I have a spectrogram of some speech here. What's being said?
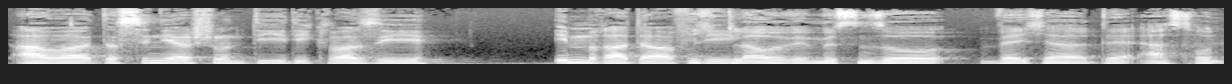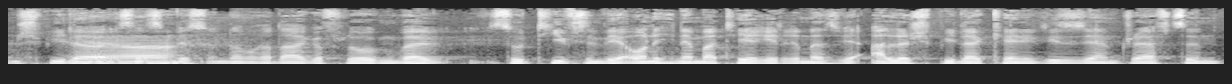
Aber das sind ja schon die, die quasi im Radar fliegen. Ich glaube, wir müssen so, welcher der Erstrundenspieler Ja. ist jetzt ein bisschen unterm Radar geflogen, weil so tief sind wir auch nicht in der Materie drin, dass wir alle Spieler kennen, die dieses Jahr im Draft sind.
